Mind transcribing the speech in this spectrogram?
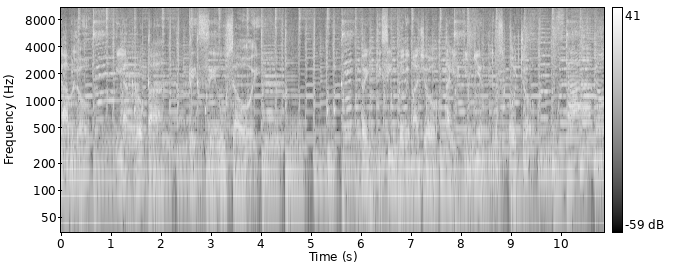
I la ropa que se usa hoy. 25 de mayo al 508.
